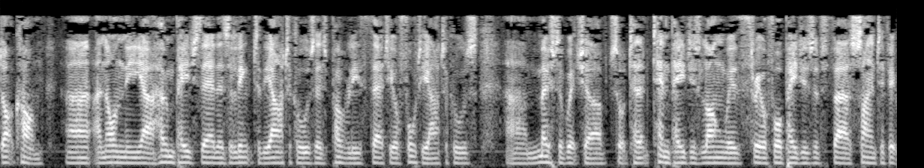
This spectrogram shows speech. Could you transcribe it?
dot com. Uh, and on the uh, homepage there, there's a link to the articles. There's probably 30 or 40 articles, most of which are sort of 10 pages long with three or four pages of uh, scientific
